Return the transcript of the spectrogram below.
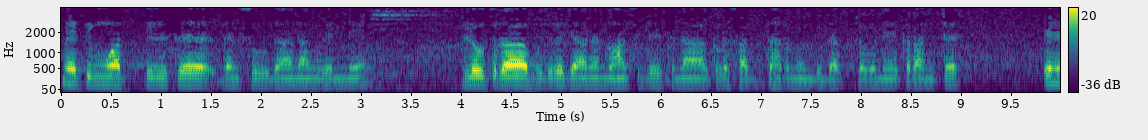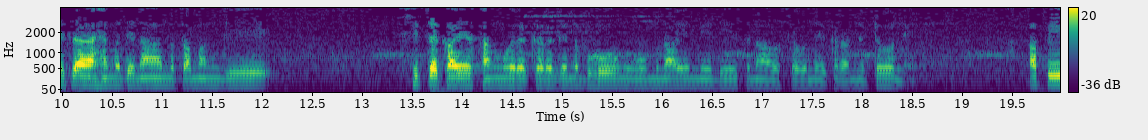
මේ පින්වත් පිරිස දැන් සූදානම් වෙන්නේ ලෝතර බුදුරජාණන් වහන්සේ දේශනා කළ සද්ධර්ම විදක් ශ්‍රවණය කරන්ට ඒ නිසා හැම දිනාම තමන්ගේ හිත කය සංවර කරගෙන බොහෝම වුමනාවෙන් මේ දේශනාව ශ්‍රවණය කරන්නට ඕනේ. අපි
